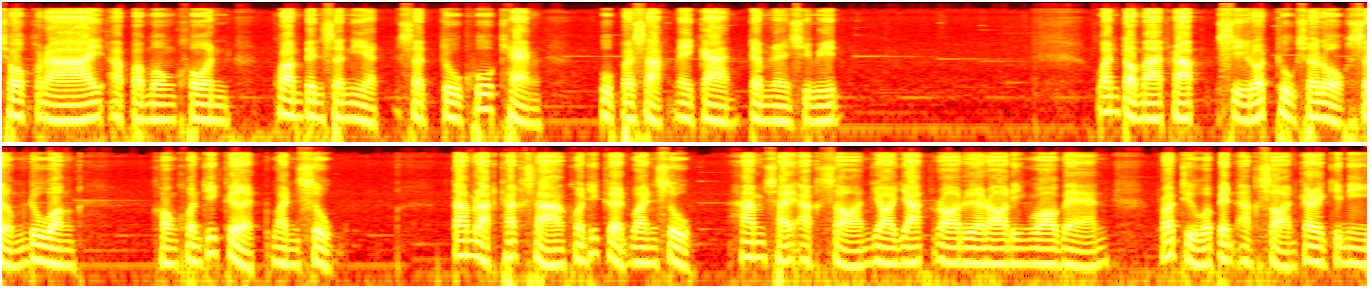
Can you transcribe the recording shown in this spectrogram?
โชคร้าย อัปมงคล ความเป็นเสนียดศัตรูคู่แข่ง อุปสรรคในการดำเนินชีวิต วันต่อมาครับสีรถถูกฉลกเสริมดวงของคนที่เกิดวันศุกร์ตามหลักทักษะคนที่เกิดวันศุกร์ห้ามใช้อักษรยอยักษ์รอเรือรอลิงวอแหวน เพราะถือว่าเป็นอักษรกรกินี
